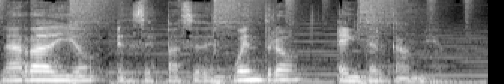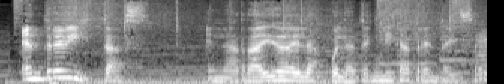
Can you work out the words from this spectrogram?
La radio es espacio de encuentro e intercambio. Entrevistas en la radio de la Escuela Técnica 36.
